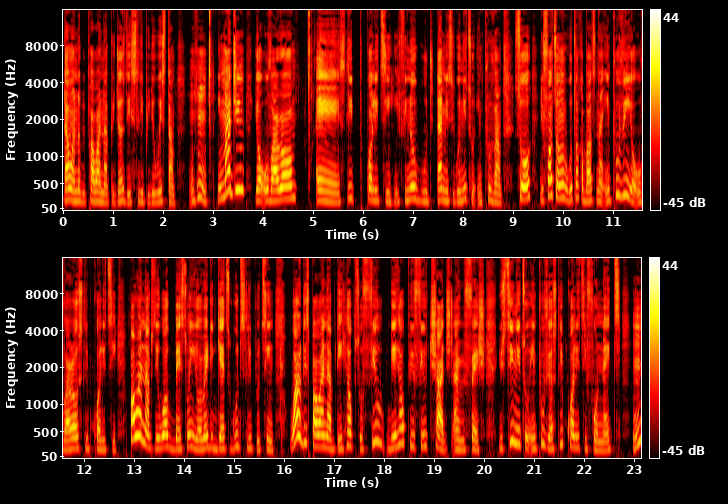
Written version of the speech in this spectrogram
That one no be power nap you just dey sleep you waste time. Mm-hmm. imagine your overall uh, sleep quality if e no good that means you go need to improve am. So the fourth one we go talk about na improving your overall sleep quality. Power naps dey work best when you already get good sleep routine. While this power nap dey help to feel dey help you feel charged and refreshed you still need to improve your sleep quality for night mm,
